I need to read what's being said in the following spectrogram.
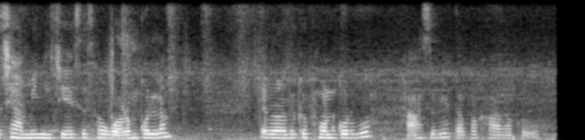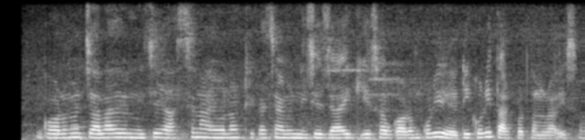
আছে, আমি নিচে এসে সব গরম করলাম। এবার ওদেরকে ফোন করব, আসবে, তারপর খাওয়া দাওয়া করব। গরমের জ্বালায় নিচে আসছে না আমি বললাম ঠিক আছে আমি নিচে যাই গিয়ে সব গরম করি রেডি করি তারপর তোমরা এসো।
